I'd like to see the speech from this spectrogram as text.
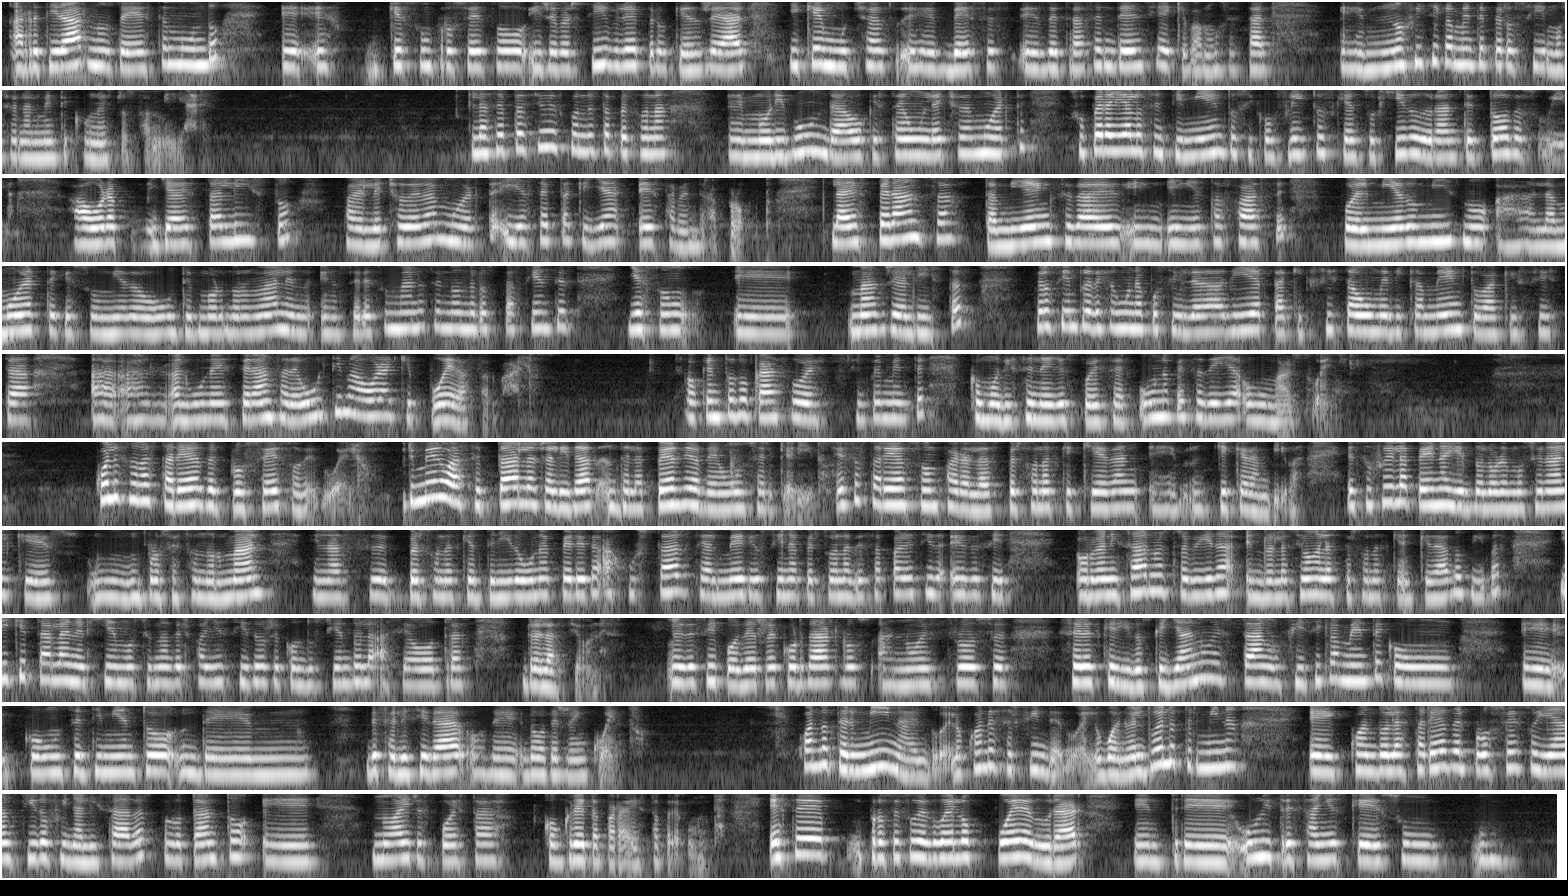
a retirarnos de este mundo, eh, es que es un proceso irreversible, pero que es real y que muchas eh, veces es de trascendencia y que vamos a estar em, no físicamente, pero sí emocionalmente con nuestros familiares. La aceptación es cuando esta persona eh, moribunda o que está en un lecho de muerte supera ya los sentimientos y conflictos que han surgido durante toda su vida. Ahora ya está listo para el hecho de la muerte y acepta que ya esta vendrá pronto. La esperanza también se da en, esta fase por el miedo mismo a la muerte, que es un miedo o un temor normal en, los seres humanos, en donde los pacientes ya son eh, más realistas, pero siempre dejan una posibilidad abierta que exista un medicamento, a que exista alguna esperanza de última hora que pueda salvarlos. O que en todo caso esto simplemente, como dicen ellos, puede ser una pesadilla o un mal sueño. ¿Cuáles son las tareas del proceso de duelo? Primero, aceptar la realidad de la pérdida de un ser querido. Estas tareas son para las personas que quedan, eh, que quedan vivas. El sufrir la pena y el dolor emocional, que es un, proceso normal en las eh, personas que han tenido una pérdida, ajustarse al medio sin la persona desaparecida, es decir, organizar nuestra vida en relación a las personas que han quedado vivas y quitar la energía emocional del fallecido reconduciéndola hacia otras relaciones es decir, poder recordarlos a nuestros eh, seres queridos que ya no están físicamente con, eh, con un sentimiento de, mm, felicidad o de, de reencuentro. ¿Cuándo termina el duelo? ¿Cuándo es el fin del duelo? Bueno, el duelo termina eh, cuando las tareas del proceso ya han sido finalizadas, por lo tanto, no hay respuesta concreta para esta pregunta. Este proceso de duelo puede durar entre uno y tres años, que es un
